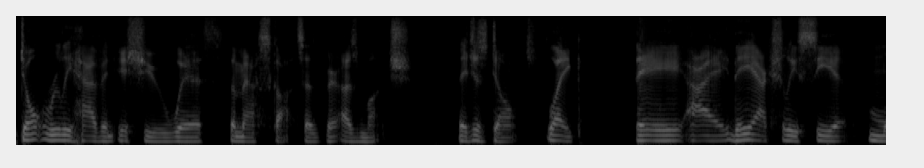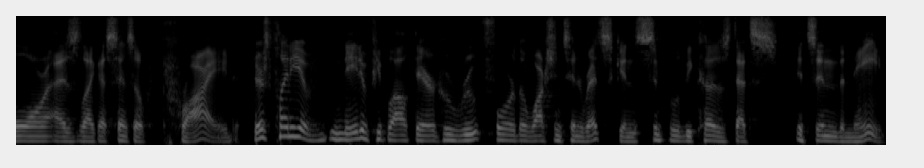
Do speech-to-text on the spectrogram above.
don't really have an issue with the mascots as as much. They just don't. Like they I they actually see it more as like a sense of pride. There's plenty of native people out there who root for the Washington Redskins simply because that's it's in the name.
